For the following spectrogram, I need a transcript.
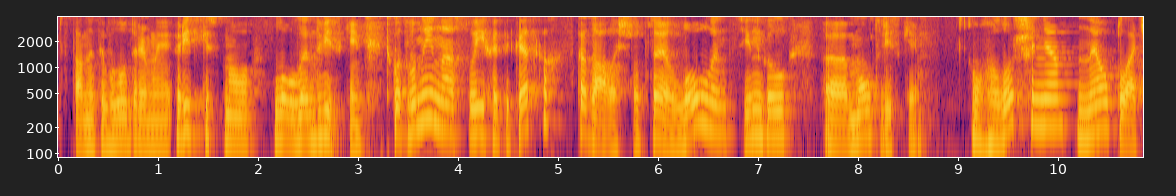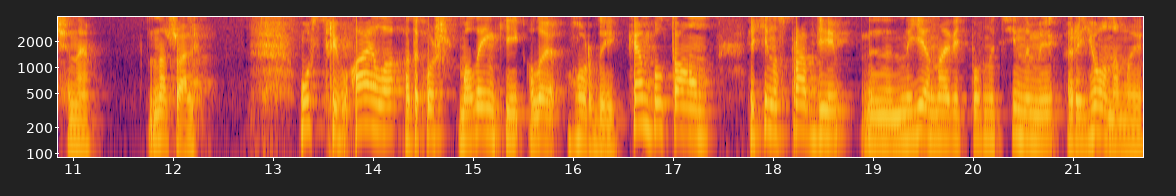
станете володарями рідкісного Lowland Whisky. Так от вони на своїх етикетках вказали, що це Lowland Single е, Malt Whisky. Оголошення не оплачене. На жаль. Острів Айла, а також маленький, але гордий Кемблтаун, які насправді е, не є навіть повноцінними регіонами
